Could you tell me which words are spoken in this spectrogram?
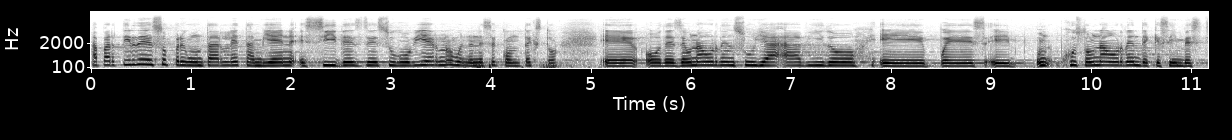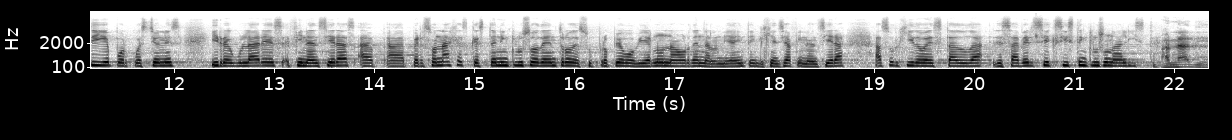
a partir de eso preguntarle también si desde su gobierno, bueno, en ese contexto, eh, o desde una orden suya ha habido eh, pues eh, justo una orden de que se investigue por cuestiones irregulares financieras a, personajes que estén incluso dentro de su propio gobierno, una orden a la unidad de inteligencia financiera, ha surgido esta duda de saber si existe incluso una lista. A nadie,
